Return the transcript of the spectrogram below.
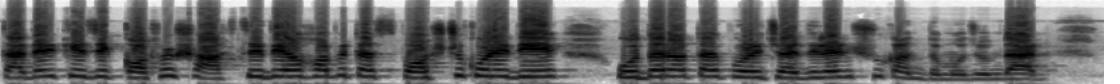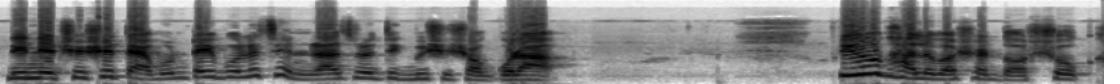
তাদেরকে যে কঠোর শাস্তি দেওয়া হবে তা স্পষ্ট করে দিয়ে উদারতার পরিচয় দিলেন সুকান্ত মজুমদার। দিনের শেষে তেমনটাই বলেছেন রাজনৈতিক বিশেষজ্ঞরা। প্রিয় ভালোবাসার দর্শক,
